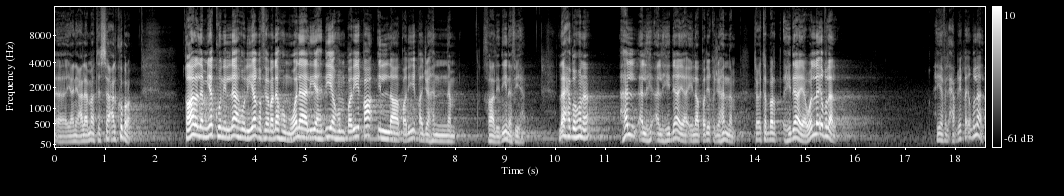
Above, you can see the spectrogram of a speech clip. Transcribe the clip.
آه، يعني علامات الساعة الكبرى. قال لم يكن الله ليغفر لهم ولا ليهديهم طريقا إلا طريق جهنم. خالدين فيها. لاحظوا هنا هل الهداية إلى طريق جهنم تعتبر هداية ولا إضلال؟ هي في الحقيقة إضلال.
